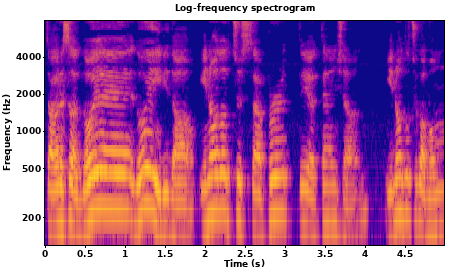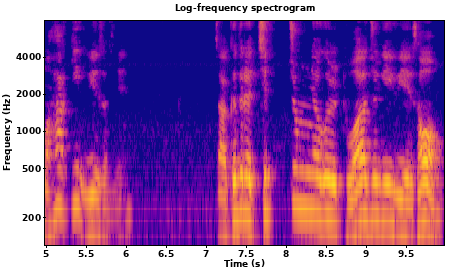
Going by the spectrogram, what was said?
자, 그래서 너의 너의 일이다. In order to support their attention. To가 뭐뭐 하기 위해서지. 자, 그들의 집중력을 도와주기 위해서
